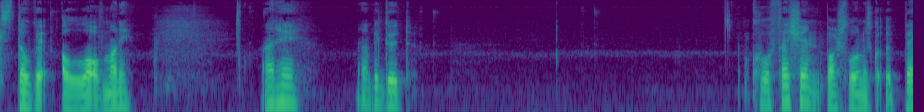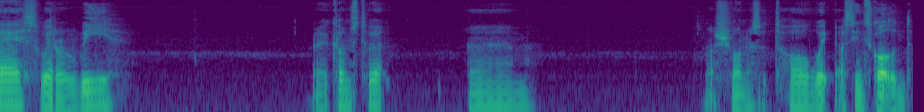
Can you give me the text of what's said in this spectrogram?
still get a lot of money. And hey, that'd be good. Coefficient, Barcelona's got the best. Where are we? When it comes to it. Um, not showing us at all. Wait, I seen Scotland.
